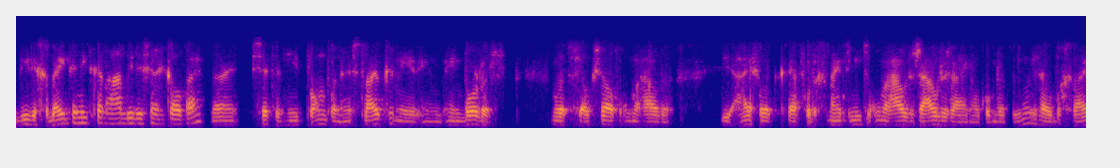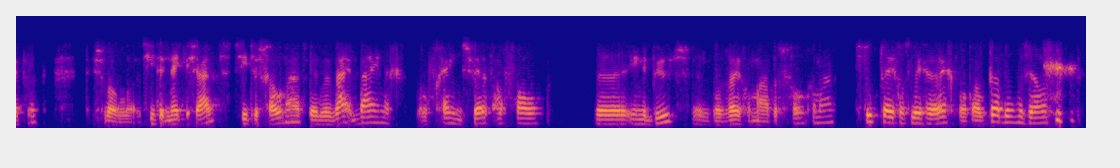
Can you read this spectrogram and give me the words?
die de gemeente niet kan aanbieden, zeg ik altijd. Wij zetten hier planten en struiken neer in, in borders, omdat we ze ook zelf onderhouden die eigenlijk ja, voor de gemeente niet te onderhouden zouden zijn, ook om dat te doen. Dat is heel begrijpelijk. Het, is wel, het ziet er netjes uit, het ziet er schoon uit. We hebben weinig of geen zwerfafval uh, in de buurt. Dat wordt regelmatig schoongemaakt. Stoeptegels liggen recht, want ook dat doen we zelf.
